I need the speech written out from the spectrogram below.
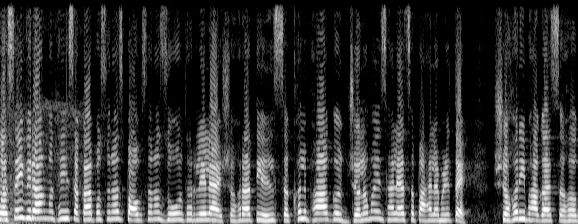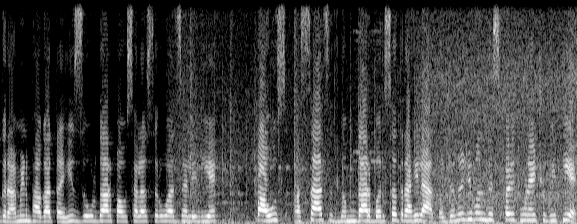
वसई विरारमध्येही सकाळपासूनच पावसानं जोर धरलेला आहे. शहरातील सखल भाग जलमय झाल्याचं पाहायला मिळतंय. शहरी भागासह ग्रामीण भागातही जोरदार पावसाला सुरुवात झालेली आहे. पाऊस असाच दमदार बरसत राहिला तर जनजीवन विस्कळीत होण्याची भीती आहे.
